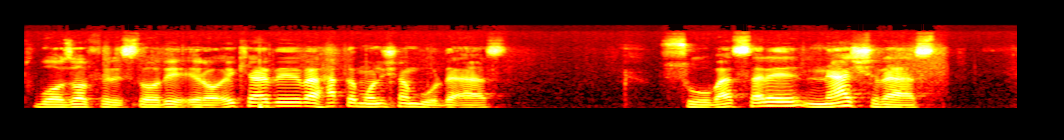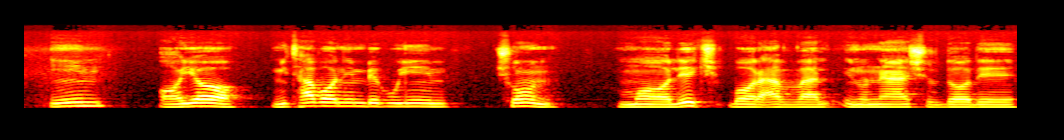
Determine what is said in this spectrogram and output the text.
تو بازار فرستاده ارائه کرده و حق مالیش هم برده است. صحبت سر نشر است. این آیا می توانیم بگوییم چون مالک بار اول اینو نشر داده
